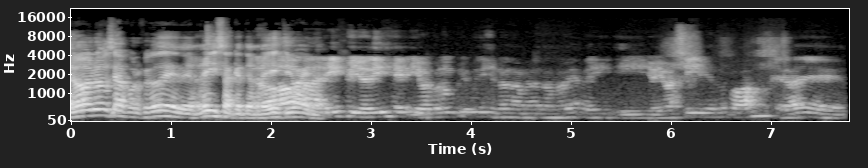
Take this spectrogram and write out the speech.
No, no, o sea, por feo de, de risa que te reíste y No, vaina. marico, yo dije, iba con un primo y dije, no, no, no, no me voy a reír. Y yo iba así viendo para abajo, era de,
